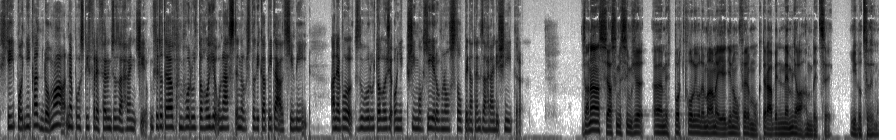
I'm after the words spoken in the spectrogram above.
chtějí podnikat doma nebo spíš preferují zahraničí? Už je to teda z důvodu toho, že u nás ten růstový kapitál chybí, anebo z důvodu toho, že oni přímo chtějí rovnou vstoupit na ten zahraniční trh? Za nás, já si myslím, že eh, my v portfoliu nemáme jedinou firmu, která by neměla ambici jít do ciziny.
